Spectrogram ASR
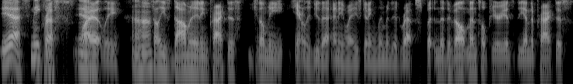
Yeah, sneaky. impress Yeah. quietly. Uh-huh. It's not like he's dominating practice. You can only you can't really do that anyway. He's getting limited reps. But in the developmental periods, at the end of practice,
